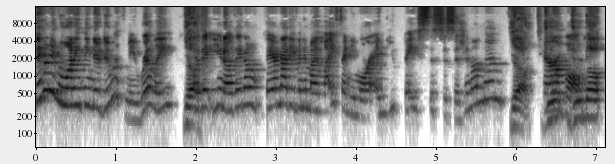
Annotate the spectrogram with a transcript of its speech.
they don't even want anything to do with me, really. Yeah. Or they, you know, they don't, they're not even in my life anymore. And you base this decision on them? yeah, do, Terrible. do not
